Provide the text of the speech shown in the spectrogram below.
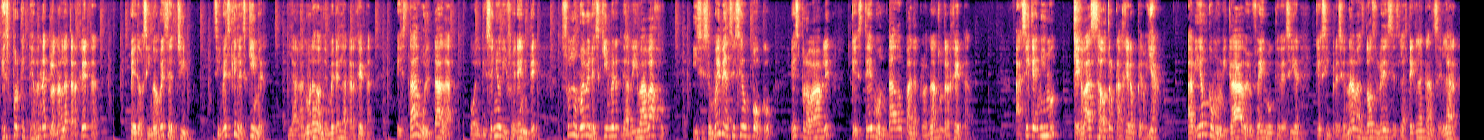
es porque te van a clonar la tarjeta. Pero si no ves el chip, si ves que el skimmer, la ranura donde metes la tarjeta, está abultada o el diseño diferente, solo mueve el skimmer de arriba a abajo. Y si se mueve así sea un poco, es probable que esté montado para clonar tu tarjeta. Así que ahí mismo te vas a otro cajero, pero ya. Había un comunicado en Facebook que decía que si presionabas dos veces la tecla cancelar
